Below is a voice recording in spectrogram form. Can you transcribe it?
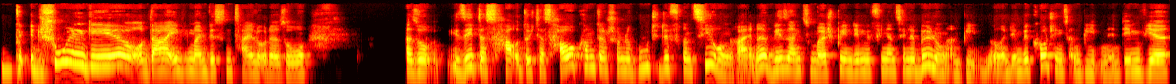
in Schulen gehe und da irgendwie mein Wissen teile oder so. Also ihr seht, das How, durch das How kommt dann schon eine gute Differenzierung rein. Ne? Wir sagen zum Beispiel, indem wir finanzielle Bildung anbieten, indem wir Coachings anbieten, indem wir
